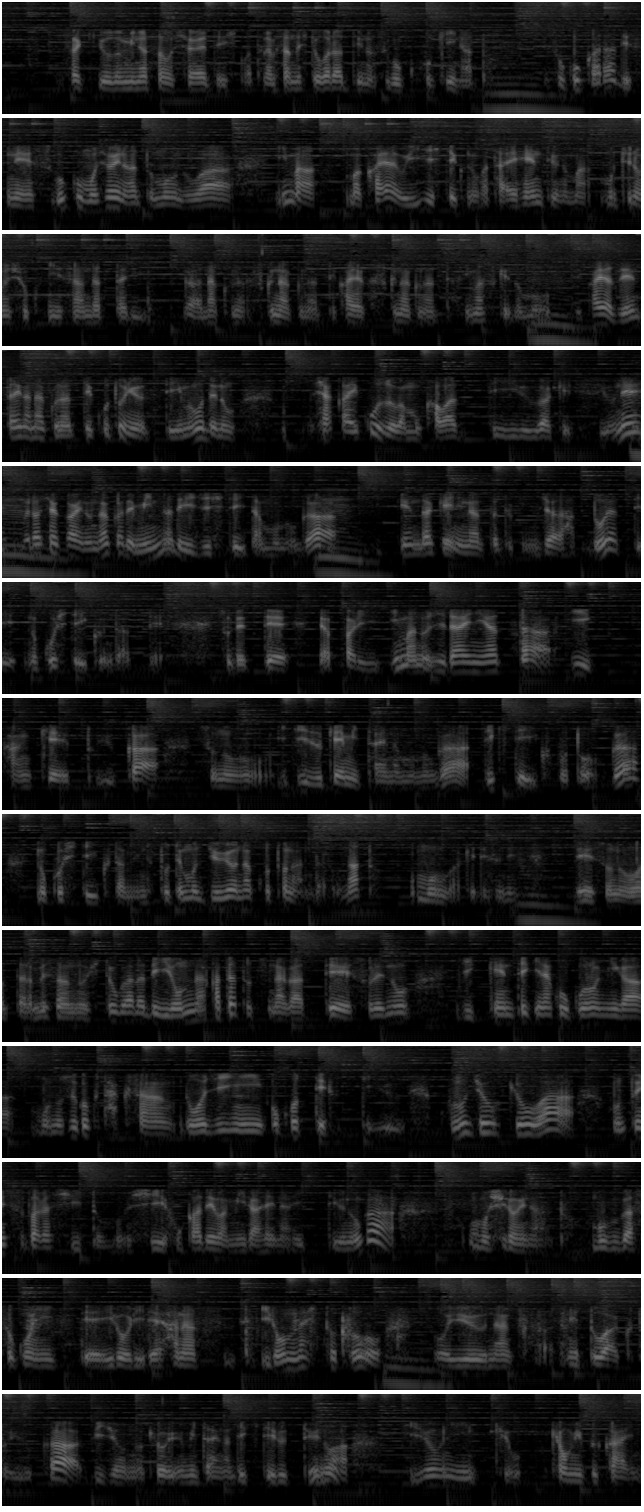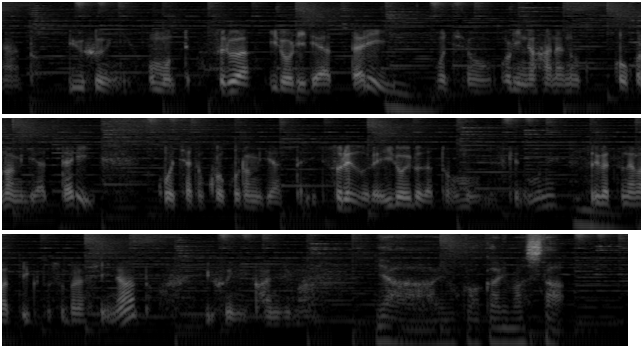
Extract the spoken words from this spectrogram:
う、はい、先ほど皆さんおっしゃられて渡辺さんの人柄っていうのはすごく大きいなと。そこからですねすごく面白いなと思うのは今、まあ、茅を維持していくのが大変というのは、まあ、もちろん職人さんだったりがなくな少なくなって茅が少なくなってありますけども茅全体がなくなっていくことによって今までの社会構造がもう変わっているわけですよね、村社会の中でみんなで維持していたものが一軒だけになった時にじゃあどうやって残していくんだって。それってやっぱり今の時代にあったいい関係というかその位置づけみたいなものができていくことが残していくためにとても重要なことなんだろうなと思うわけですね。でその渡辺さんの人柄でいろんな方とつながってそれの実験的な試みがものすごくたくさん同時に起こってるの状況は本当に素晴らしいと思うし他では見られないっていうのが面白いなと。僕がそこに行っていろりで話すいろんな人とそういうなんかネットワークというかビジョンの共有みたいなのができているっていうのは非常に興味深いなというふうに思ってます。それはいろりであったりもちろん折の花の試みであったり紅茶の試みであったりそれぞれいろいろだと思うんですけどもね。それがつながっていくと素晴らしいなというふうに感じます。いやよくわかりました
